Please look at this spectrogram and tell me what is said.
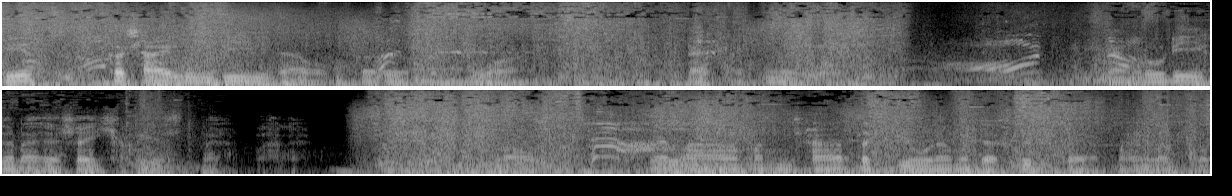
บิสก็ใช้รูดี้นะผมก็คือตัวแต่นี่อย่างรูดี้ก็น่าจะใช้คริสนะเวลามันช้าสกิลนะมันจะขึ้นแบบไม้ราเบิ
